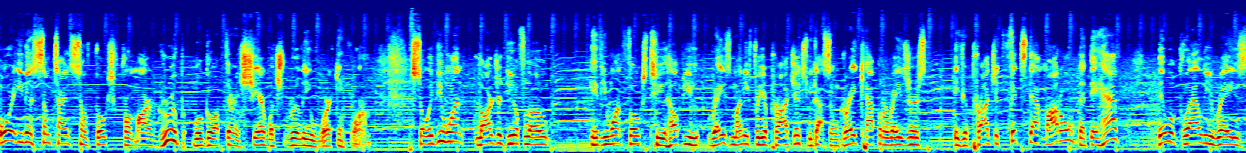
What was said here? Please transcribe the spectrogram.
or even sometimes some folks from our group will go up there and share what's really working for them. So if you want larger deal flow, If you want folks to help you raise money for your projects, we got some great capital raisers. If your project fits that model that they have, they will gladly raise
